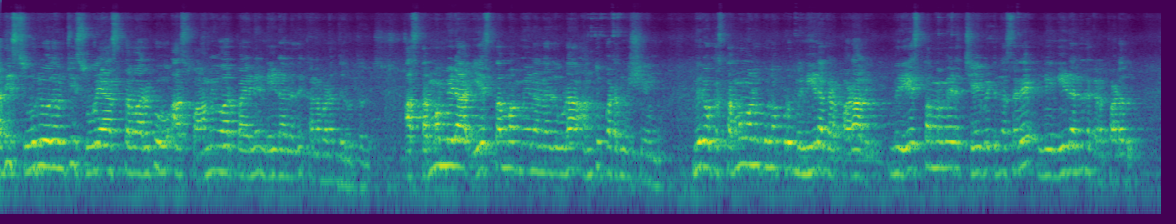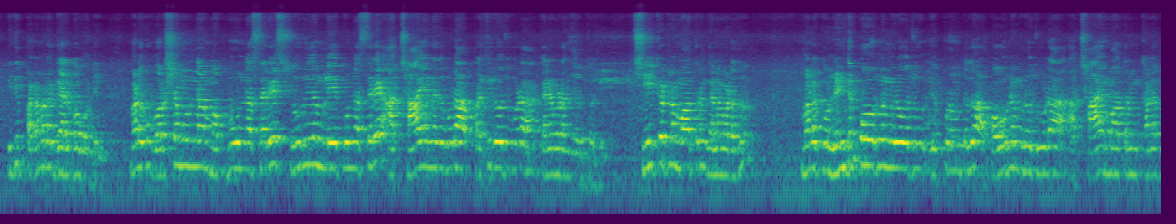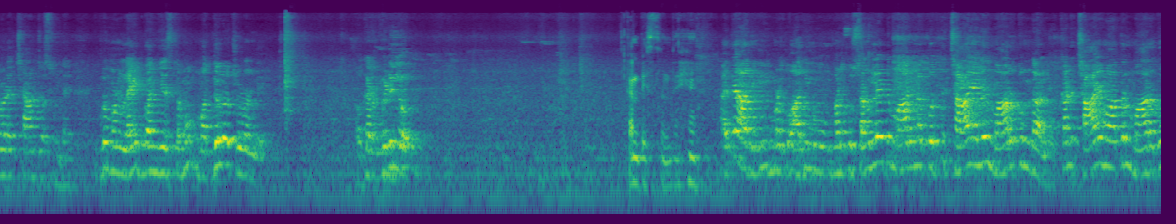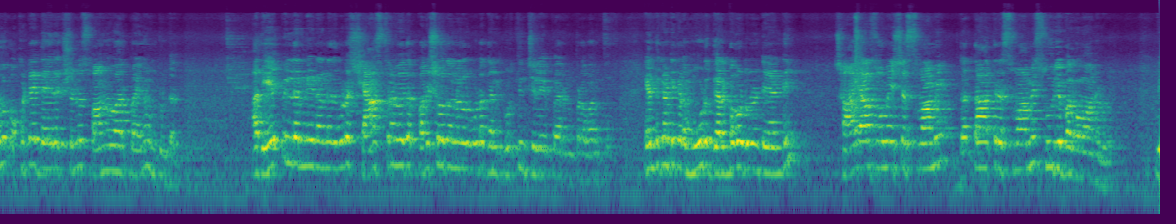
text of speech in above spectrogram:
అది సూర్యోదయం నుంచి సూర్యాస్త వరకు ఆ స్వామివారి పైన నీడ అనేది కనబడడం జరుగుతుంది. ఆ స్తంభం మీద ఏ స్తంభం మీద అనేది కూడా అంతుపట్టని విషయం. మీరు ఒక స్తంభం అనుకున్నప్పుడు మీ నీడ అక్కడ పడాలి. మీరు ఏ స్తంభం మీద చేపెట్టినా సరే మీ నీడ అనేది అక్కడ పడదు. ఇది పడమడ గర్భగుడి. మనకు వర్షం ఉన్నా మబ్బు ఉన్నా సరే సూర్యోదయం లేకున్నా సరే ఆ ఛాయ అనేది కూడా ప్రతిరోజు కూడా కనబడడం జరుగుతుంది. చీకట్లో మాత్రం కనబడదు. మనకు నిండు పౌర్ణమి రోజు ఎప్పుడు ఉంటుందో ఆ పౌర్ణమి రోజు కూడా ఆ ఛాయ మాత్రం కనబడే ఛాన్సెస్ ఉంటాయి. ఇప్పుడు మనం లైట్ బంద్ చేస్తాము. మధ్యలో చూడండి. ఒక మిడిల్లో. కనిపిస్తుంది. అయితే అది మనకు అది మనకు సన్లైట్ మారిన కొద్దీ ఛాయ్ అనేది మారుతుండాలి. కానీ ఛాయ్ మాత్రం మారదు. ఒకటే డైరెక్షన్లో స్వామివారి పైన ఉంటుంటుంది. అది ఏ పిల్లర్ నీడ్ అనేది కూడా శాస్త్రవేద పరిశోధనలు కూడా దాన్ని గుర్తించలేపారు ఇప్పటి వరకు. ఎందుకంటే ఇక్కడ మూడు గర్భగుడులు ఉంటాయండి. ఛాయా సోమేశ్వర స్వామి దత్తాత్రేయ స్వామి సూర్య భగవానుడు.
